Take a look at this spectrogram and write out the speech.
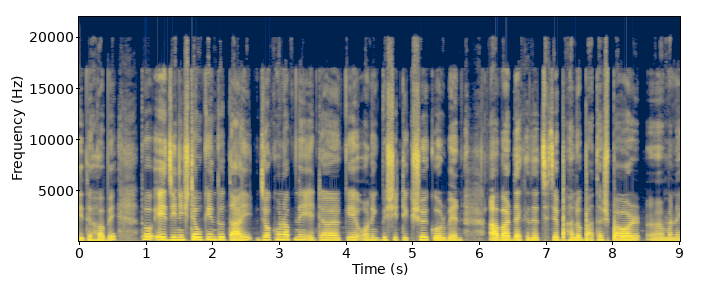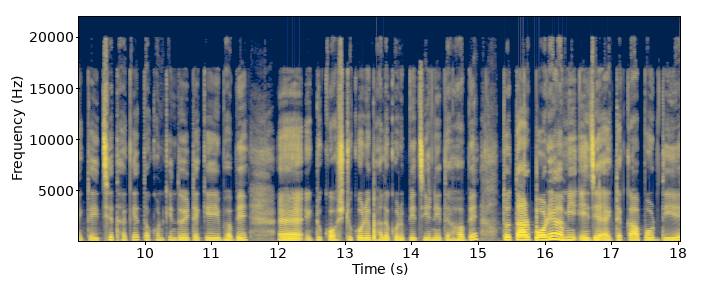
দিতে হবে। তো এই জিনিসটাও কিন্তু তাই, যখন আপনি এটাকে অনেক বেশি টেকসই করবেন, আবার দেখা যাচ্ছে যে ভালো বাতাস পাওয়ার মানে একটা ইচ্ছে থাকে, তখন কিন্তু এটাকে এইভাবে একটু কষ্ট করে ভালো করে পেঁচিয়ে নিতে হবে। তো তারপরে আমি এই যে একটা কাপড় দিয়ে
